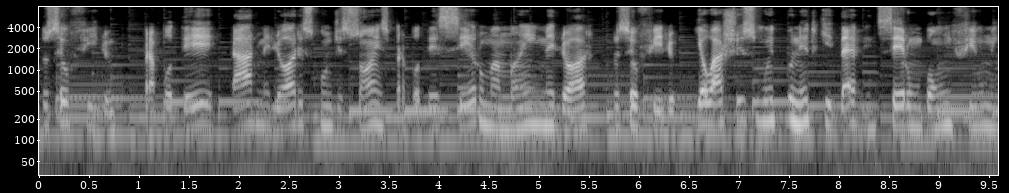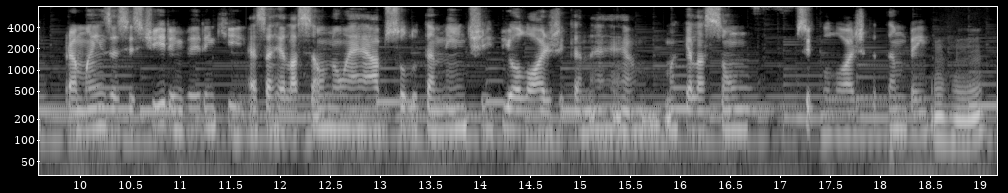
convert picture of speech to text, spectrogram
do seu filho, para poder dar melhores condições, para poder ser uma mãe melhor para o seu filho. E eu acho isso muito bonito, que deve ser um bom filme para mães assistirem, verem que essa relação não é absolutamente biológica, né? É uma relação psicológica também. Uhum,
